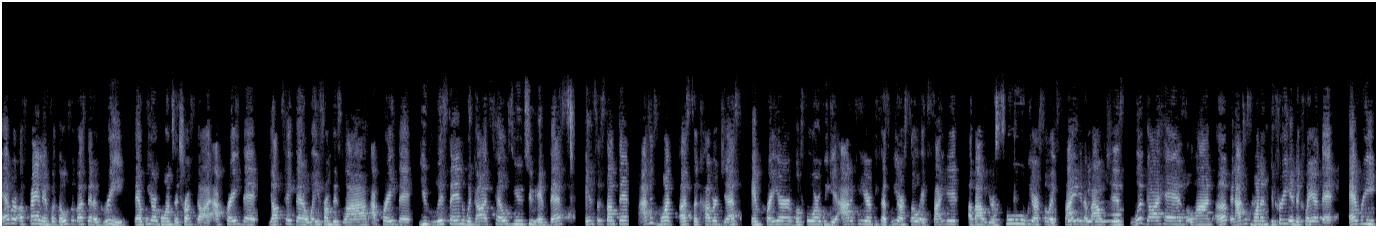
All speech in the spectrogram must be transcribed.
ever a famine for those of us that agree that we are going to trust God. I pray that Y'all take that away from this live. I pray that you listen when God tells you to invest into something. I just want us to cover just in prayer before we get out of here because we are so excited about your school. We are so excited about just what God has lined up. And I just want to mm-hmm. decree and declare that every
